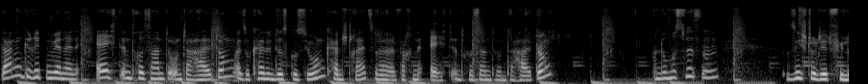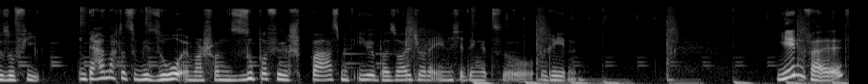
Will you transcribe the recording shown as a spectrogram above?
Dann gerieten wir in eine echt interessante Unterhaltung, also keine Diskussion, kein Streit, sondern einfach eine echt interessante Unterhaltung. Und du musst wissen, sie studiert Philosophie. Daher macht es sowieso immer schon super viel Spaß, mit ihr über solche oder ähnliche Dinge zu reden. Jedenfalls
